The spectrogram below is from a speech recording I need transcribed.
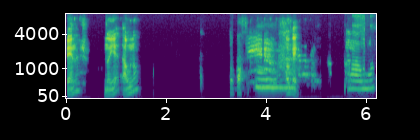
Finish? No yet? ¿Aún no? Hum. Ok. No, no.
